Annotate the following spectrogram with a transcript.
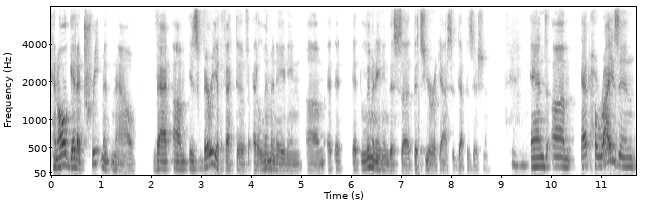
can all get a treatment now that um, is very effective at eliminating um, at, at, at, eliminating this uh, this uric acid deposition. Mm-hmm. And um, at Horizon,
